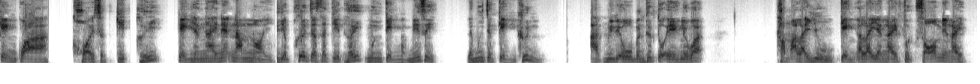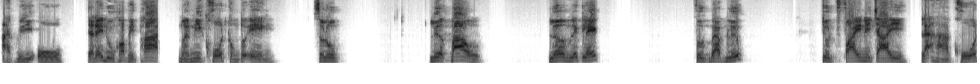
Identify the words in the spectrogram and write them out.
เก่งกว่า คอยสะกิดเฮ้ยเก่งยังไงแนะนำหน่อยเดี๋ยวเพื่อนจะสะกิดเฮ้ยมึงเก่งแบบนี้สิ แล้วมึงจะเก่งขึ้นอัดวิดีโอบันทึกตัวเองเลยว่าทำอะไรอยู่เก่งอะไรยังไง ฝึกซ้อมยังไงอัดวิดีโอ จะได้ดูข้อผิดพลาด เหมือนมีโค้ดของตัวเอง สรุป เลือกเป้า เริ่มเล็กๆ ฝึกแบบลึก จุดไฟในใจและหาโค้ด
